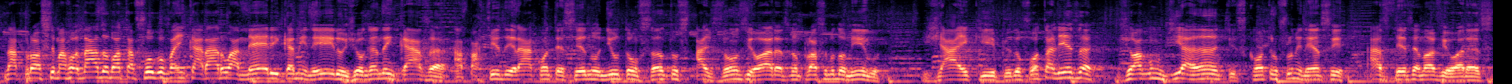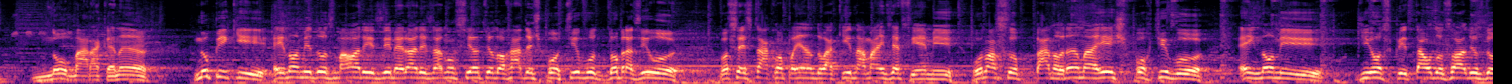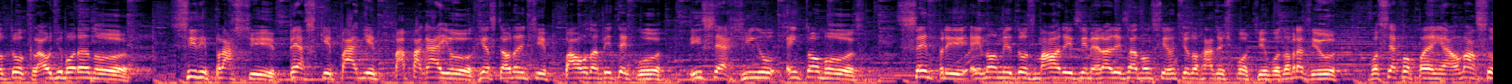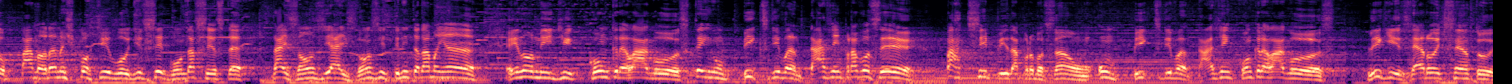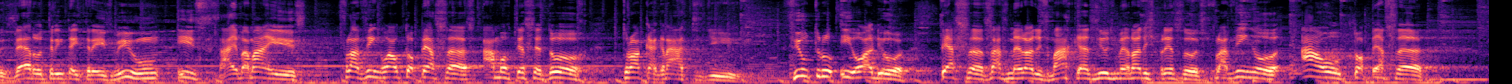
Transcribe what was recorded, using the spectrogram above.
Na próxima rodada, o Botafogo vai encarar o América Mineiro jogando em casa. A partida irá acontecer no Newton Santos às 11 horas no próximo domingo. Já a equipe do Fortaleza joga um dia antes contra o Fluminense às 19 horas no Maracanã no pique, em nome dos maiores e melhores anunciantes do rádio esportivo do Brasil. Você está acompanhando aqui na Mais FM o nosso panorama esportivo, em nome de Hospital dos Olhos Dr. Cláudio Morano. Siriplast, Pesque Pague Papagaio, Restaurante Paula Bittencourt e Serginho em Tomos sempre em nome dos maiores e melhores anunciantes do rádio esportivo do Brasil. Você acompanha o nosso panorama esportivo de segunda a sexta, das 11 às 11h30 da manhã. Em nome de Concrelagos, tem um Pix de vantagem para você. Participe da promoção, um Pix de vantagem Concrelagos. Ligue 0800 033 1001 e saiba mais. Flavinho Autopeças, amortecedor, troca grátis de filtro e óleo. Peças, as melhores marcas e os menores preços. Flavinho, Autopeça.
